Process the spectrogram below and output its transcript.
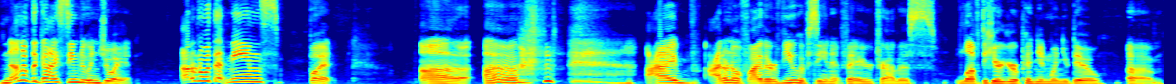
none of the guys seem to enjoy it. I don't know what that means, but uh uh I I don't know if either of you have seen it, Faye or Travis. Love to hear your opinion when you do. Um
